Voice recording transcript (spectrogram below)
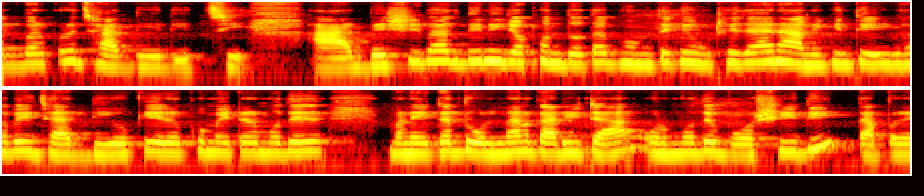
একবার করে ঝাড় দিয়ে দিচ্ছি। আর বেশিরভাগ দিনই যখন দোতা ঘুম থেকে উঠে যায় না, আমি কিন্তু এইভাবেই ঝাড় দিই। ওকে এরকম এটার মধ্যে মানে এটা দোলনার গাড়িটা, ওর মধ্যে বসিয়ে দিই, তারপরে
